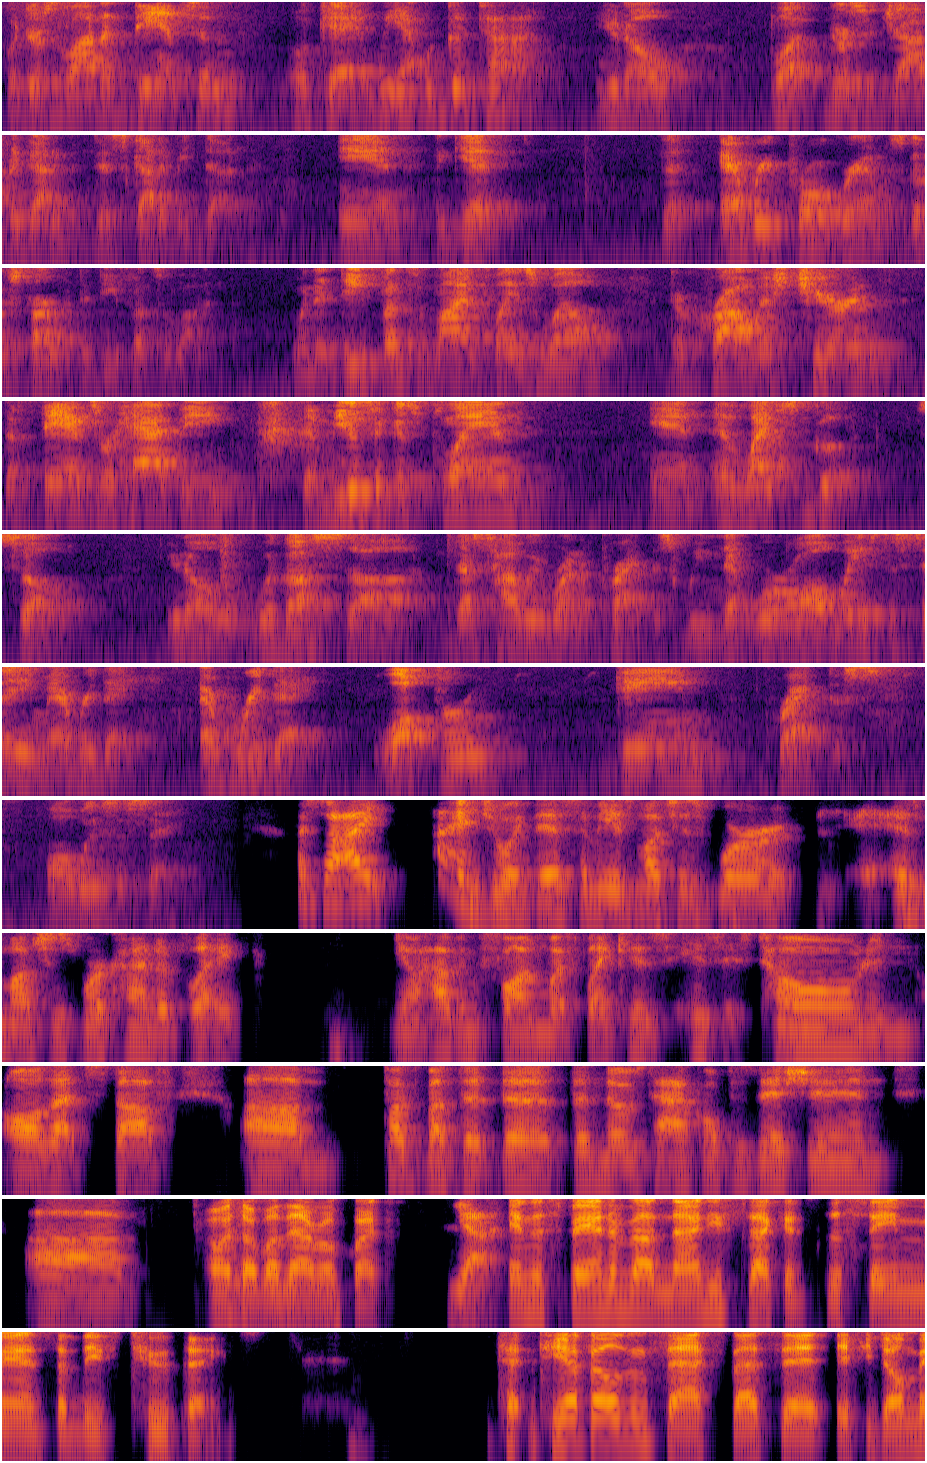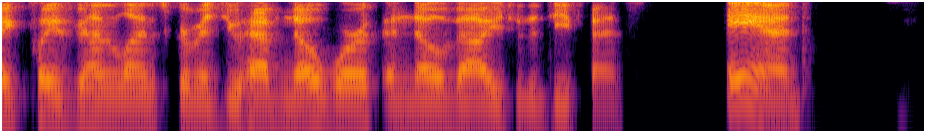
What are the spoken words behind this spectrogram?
but there's a lot of dancing. Okay, we have a good time, you know. But there's a job that got that's got to be done. And again, the every program is going to start with the defensive line. When the defensive line plays well, the crowd is cheering, the fans are happy, the music is playing, and and life's good. So, you know, with us, uh, that's how we run a practice. We we're always the same every day, every day. Walk through, game, practice, always the same. So I I enjoyed this. I mean, as much as we're as much as we're kind of like you know having fun with like his his his tone and all that stuff. Um, talked about the the the nose tackle position. Uh, I want to talk about that real quick. yeah, In the span of about 90 seconds, the same man said these two things. T- TFLs and sacks, that's it. If you don't make plays behind the line of scrimmage, you have no worth and no value to the defense. And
